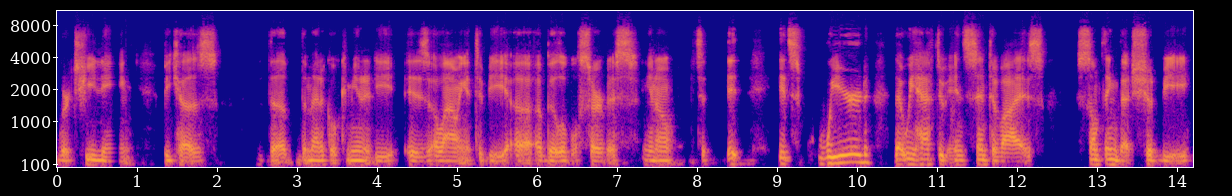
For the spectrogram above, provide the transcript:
we're cheating because the the medical community is allowing it to be a, a billable service. You know, it's it it's weird that we have to incentivize something that should be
